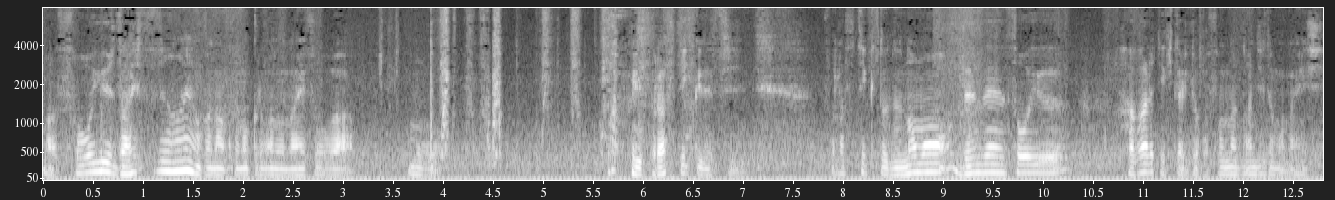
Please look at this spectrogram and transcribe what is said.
まあ、そういう材質じゃないのかなこの車の内装がもうこういうプラスチックですしプラスチックと布も全然そういう剥がれてきたりとかそんな感じでもないし。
